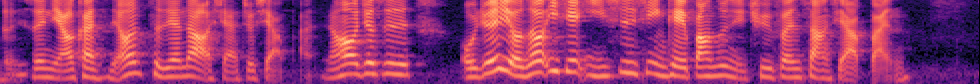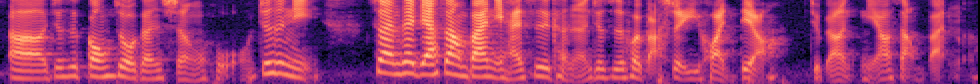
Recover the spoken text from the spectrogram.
对。所以你要看时间，然后时间到了下就下班。然后就是，我觉得有时候一些仪式性可以帮助你区分上下班。呃，就是工作跟生活。就是你虽然在家上班，你还是可能就是会把睡衣换掉，就不要你要上班了。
